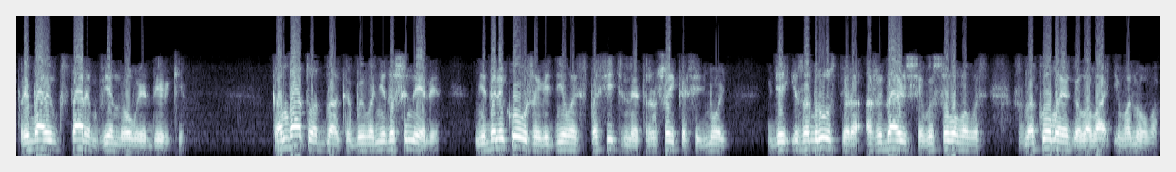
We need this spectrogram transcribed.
прибавив к старым две новые дырки. Комбату, однако, было не до шинели. Недалеко уже виднелась спасительная траншейка седьмой, где из-за бруствера ожидающе высовывалась знакомая голова Иванова.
